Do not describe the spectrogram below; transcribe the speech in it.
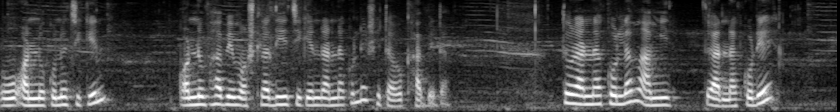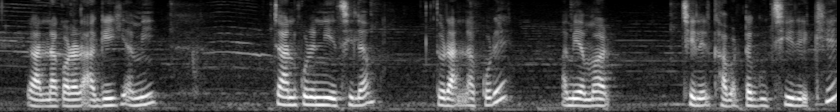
ও অন্য কোনো চিকেন অন্যভাবে মশলা দিয়ে চিকেন রান্না করলে সেটাও খাবে না। তো রান্না করলাম, আমি রান্না করে, রান্না করার আগেই আমি চান করে নিয়েছিলাম। তো রান্না করে আমি আমার ছেলের খাবারটা গুছিয়ে রেখে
